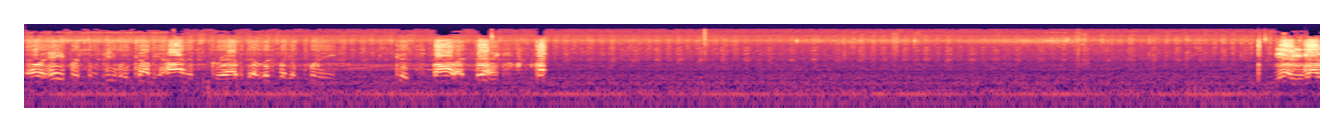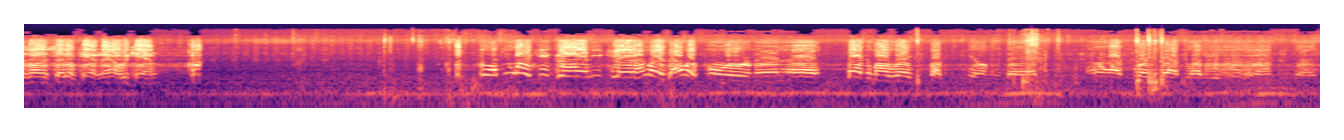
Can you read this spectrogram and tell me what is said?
I would hate for some people to come behind us and grab it. That looks like a pretty good spot, I think. Yeah, you guys want to set up camp now? We can. Well, if you want to keep going, you can. I'm gonna, I'm gonna pull over, man. Uh, back of my legs fucking killing me bad. I don't want to slow you if you want to get through the exercise.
